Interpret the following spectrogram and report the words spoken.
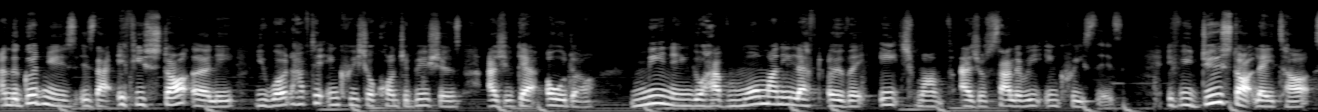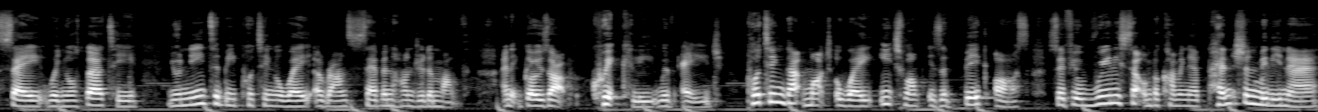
And the good news is that if you start early, you won't have to increase your contributions as you get older, meaning you'll have more money left over each month as your salary increases. If you do start later, say when you're 30, you'll need to be putting away around 700 a month, and it goes up quickly with age. Putting that much away each month is a big ask, so if you're really set on becoming a pension millionaire,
